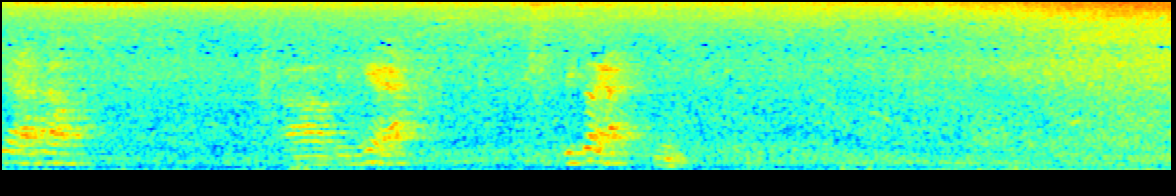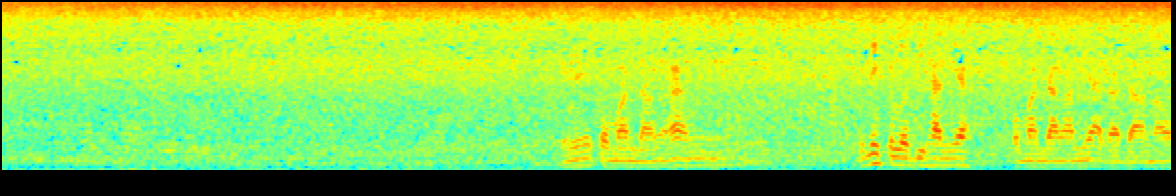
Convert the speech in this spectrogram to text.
Iya, uh, tinggi ya. Bisa ya? Hmm. Ini pemandangan ini kelebihannya pemandangannya ada danau.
